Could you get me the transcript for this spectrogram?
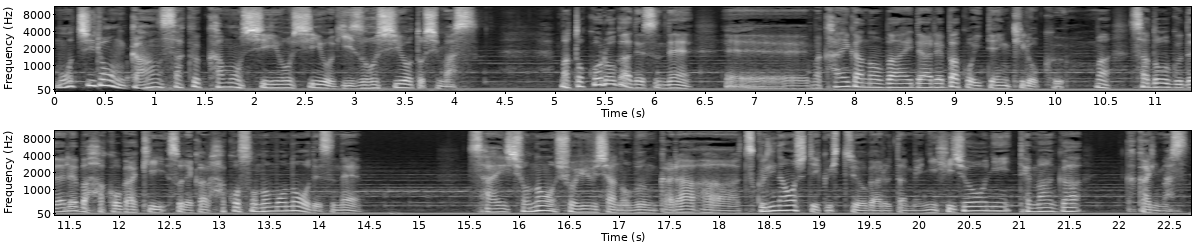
もちろん贋作家も COC を偽造しようとします。まあ、ところがですね、えーまあ、絵画の場合であればこう移転記録まあ、茶道具であれば箱書きそれから箱そのものをですね最初の所有者の分からあ作り直していく必要があるために非常に手間がかかります。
